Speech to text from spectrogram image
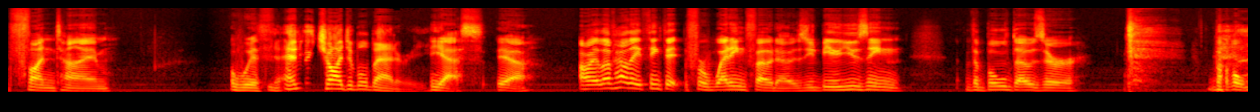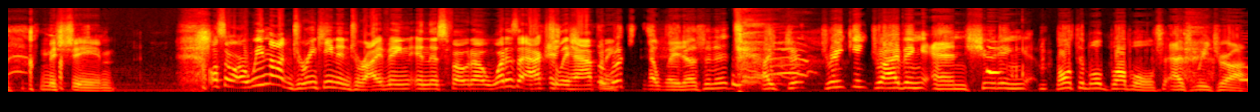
fun time with Yeah, And rechargeable battery. yes, yeah. Oh, I love how they think that for wedding photos you'd be using the bulldozer bubble machine. Also, are we not drinking and driving in this photo? What is actually It happening? looks that way, doesn't it? I dr- drinking, driving, and shooting multiple bubbles as we drive.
